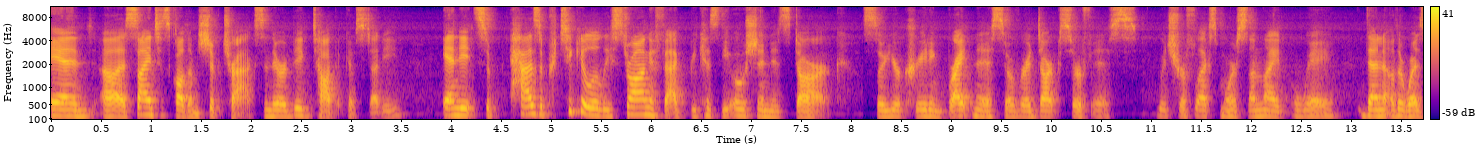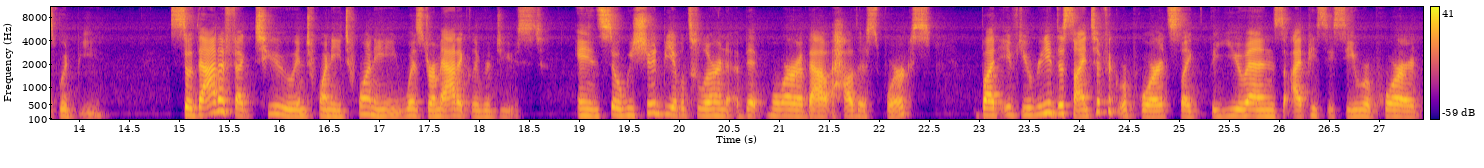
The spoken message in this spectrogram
And uh, scientists call them ship tracks, and they're a big topic of study. And it has a particularly strong effect because the ocean is dark. So you're creating brightness over a dark surface, which reflects more sunlight away than otherwise would be. So that effect, too, in 2020 was dramatically reduced. And so we should be able to learn a bit more about how this works. But if you read the scientific reports, like the UN's IPCC report,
